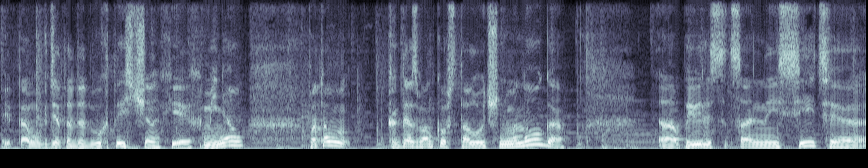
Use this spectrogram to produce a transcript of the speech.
И там где-то до 2000-х я их менял. Потом, когда звонков стало очень много, а, появились социальные сети,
